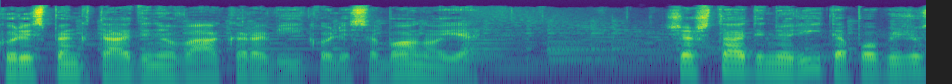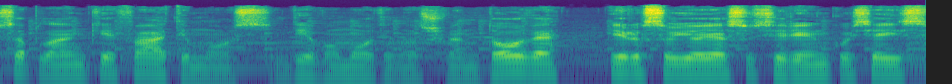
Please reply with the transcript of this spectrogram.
kuris penktadienio vakarą vyko Lisabonoje. Šeštadienio rytą popiežius aplankė Fatimos Dievo motinos šventovę ir su joje susirinkusiais,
